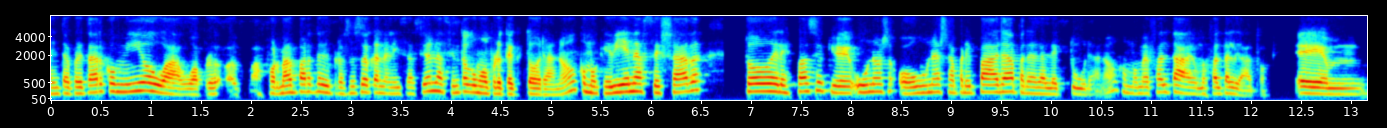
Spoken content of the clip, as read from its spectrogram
interpretar conmigo o, a, formar parte del proceso de canalización, la siento como protectora, ¿no? Como que viene a sellar todo el espacio que uno o una ya prepara para la lectura, ¿no? Como me falta me falta el gato. Em,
